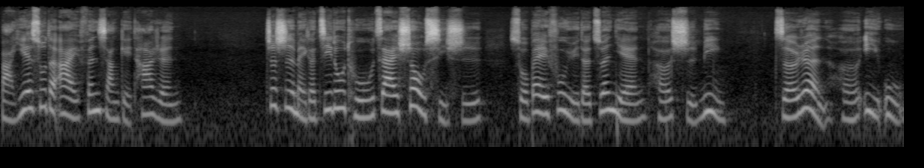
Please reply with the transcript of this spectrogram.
把耶稣的爱分享给他人。这是每个基督徒在受洗时所被赋予的尊严和使命、责任和义务。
